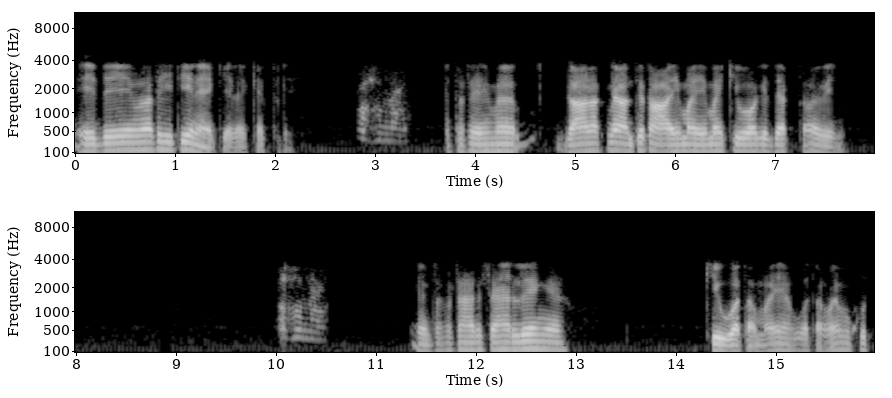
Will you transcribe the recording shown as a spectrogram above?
ඒ දේ උනාට හිතියේ නෑ කියලා ඒක ඇතුලේ. එතකොට එහෙම ගාණක් නෑ අන්තිමට ආයෙමයි එහෙමයි කිව්වා වගේ දෙයක් තමයි වෙන්නේ. එතකොට හරි සහැල්ලුවෙන් කිව්වා තමයි ඇහුවා තමයි මුකුත්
